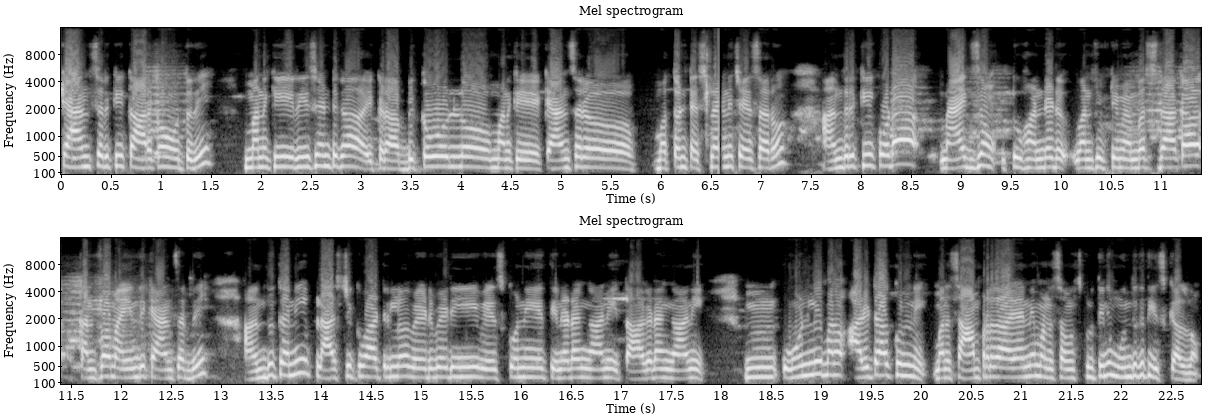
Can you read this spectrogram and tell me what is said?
క్యాన్సర్కి కారకం అవుతుంది. మనకి రీసెంట్గా ఇక్కడ బిక్కవోడ్లో మనకి క్యాన్సర్ మొత్తం టెస్ట్లు అన్ని చేశారు. అందరికీ కూడా maximum two hundred one fifty members దాకా కన్ఫర్మ్ అయింది క్యాన్సర్ ది. అందుకని ప్లాస్టిక్ వాటిల్లో వేడివేడి వేసుకొని తినడం కానీ తాగడం కానీ ఓన్లీ మనం అరిటాకుల్ని మన సాంప్రదాయాన్ని మన సంస్కృతిని ముందుకు తీసుకెళ్దాం.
